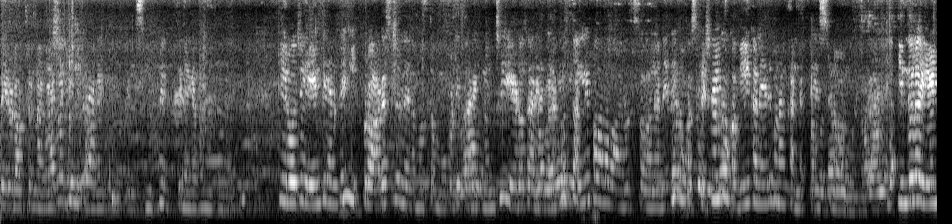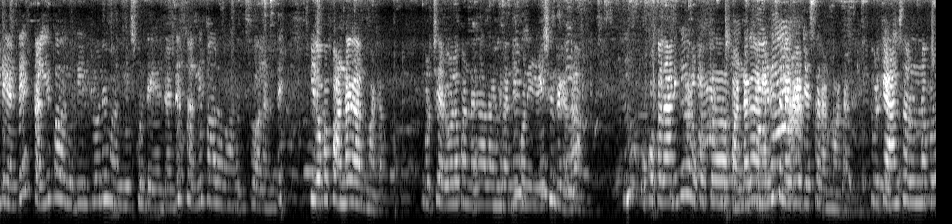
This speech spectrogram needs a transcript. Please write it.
పేరు డాక్టర్ నాగేష్ మీకు అందరికీ తెలుసు. తినే కదా. ఈరోజు ఏంటి అంటే ఇప్పుడు ఆగస్టు నెల మొత్తం ఒకటి తారీఖు నుంచి ఏడో తారీఖు వరకు తల్లిపాల వారోత్సవాలు అనేది ఒక స్పెషల్గా ఒక వీక్ అనేది మనం కండక్ట్ చేస్తున్నాం అనమాట ఇందులో ఏంటి అంటే తల్లిపాలు దీంట్లోనే మనం చూసుకుంటే ఏంటంటే తల్లిపాల వారోత్సవాలు అంటే ఇది ఒక పండగ అన్నమాట. ఇప్పుడు చెరువుల పండగ అలాంటివన్నీ కొన్ని చేసిండ్రు కదా? ఒక్కొక్క దానికి ఒక్కొక్క పండగ అనేది సెలబ్రేట్ చేస్తారనమాట ఇప్పుడు క్యాన్సర్ ఉన్నప్పుడు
